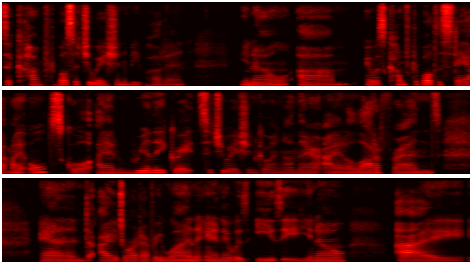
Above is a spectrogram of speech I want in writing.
It's a comfortable situation to be put in. You know, um, it was comfortable to stay at my old school. I had a really great situation going on there. I had a lot of friends and I adored everyone and it was easy, you know. I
